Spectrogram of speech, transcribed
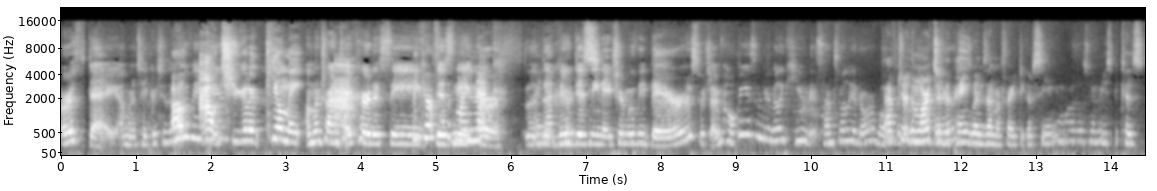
Earth Day. I'm gonna take her to the Oh, movies. ouch, you're gonna kill me. I'm gonna try and take her to see Be careful with Disney. Earth. The, the new hurts. Disneynature movie Bears, which I'm hoping is gonna be really cute. It sounds really adorable. After like the March of the. Penguins, I'm afraid to go see any more of those movies because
